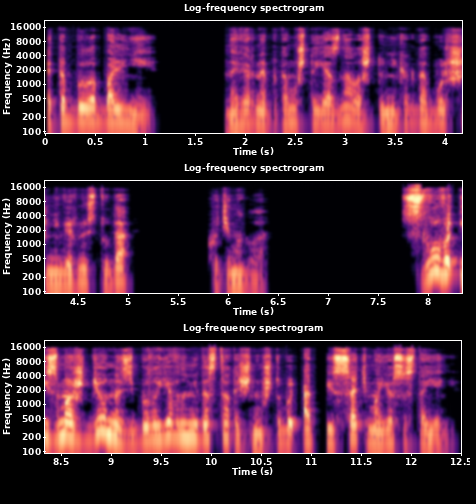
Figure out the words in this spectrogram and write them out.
это было больнее. Наверное, потому что я знала, что никогда больше не вернусь туда, хоть и могла. Слово «изможденность» было явно недостаточным, чтобы описать мое состояние.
